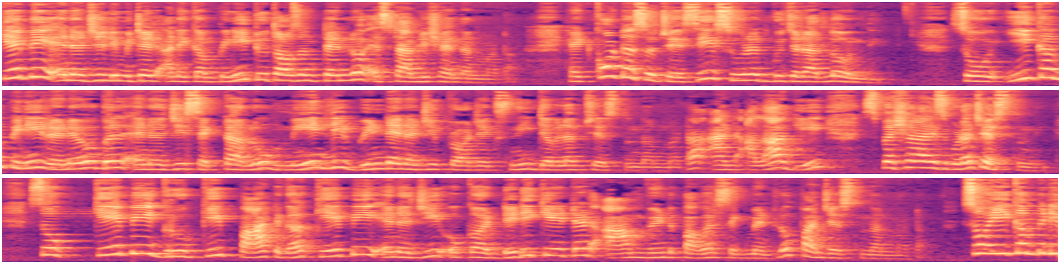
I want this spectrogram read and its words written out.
కేపీ ఎనర్జీ లిమిటెడ్ అనే కంపెనీ టూ థౌజండ్ టెన్లో ఎస్టాబ్లిష్ అయిందనమాట హెడ్ క్వార్టర్స్ వచ్చేసి సూరత్ గుజరాత్లో ఉంది. సో ఈ కంపెనీ రెన్యూవబుల్ ఎనర్జీ సెక్టార్లో మెయిన్లీ విండ్ ఎనర్జీ ప్రాజెక్ట్స్ని డెవలప్ చేస్తుంది అనమాట అండ్ అలాగే స్పెషలైజ్ కూడా చేస్తుంది. సో కేపీ గ్రూప్కి పార్ట్గా కేపీ ఎనర్జీ ఒక డెడికేటెడ్ ఆమ్ విండ్ పవర్ సెగ్మెంట్లో పనిచేస్తుంది అనమాట సో ఈ కంపెనీ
